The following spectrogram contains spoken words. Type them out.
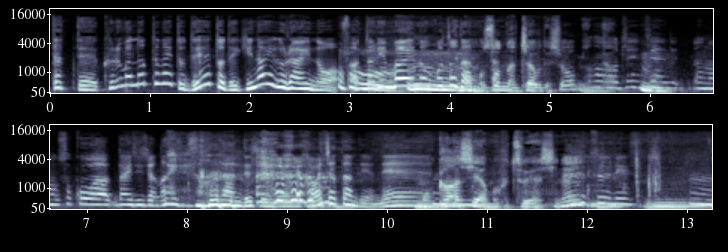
だって車乗ってないとデートできないぐらいの当たり前のことだった、もうそんなんちゃうでしょみんな。全然、あのそこは大事じゃないです。そうなんですよね。変わっちゃったんだよね。もうカーシェアも普通やしね。普通です、うん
